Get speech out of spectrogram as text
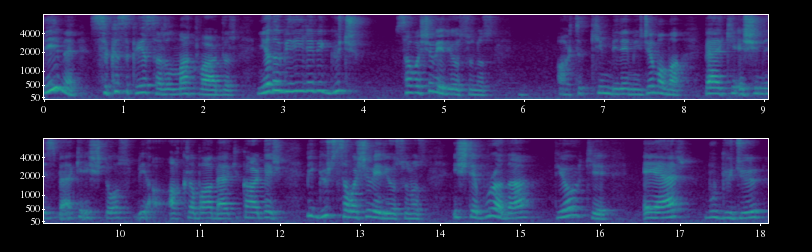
Değil mi? Sıkı sıkıya sarılmak vardır. Ya da biriyle bir güç savaşı veriyorsunuz. Artık kim bilemeyeceğim ama belki eşiniz, belki eş dost, bir akraba, belki kardeş bir güç savaşı veriyorsunuz. İşte burada diyor ki eğer bu gücü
